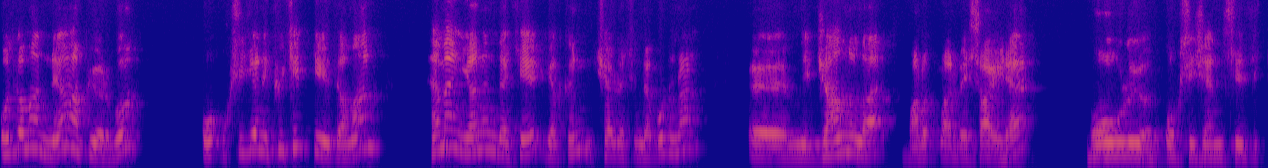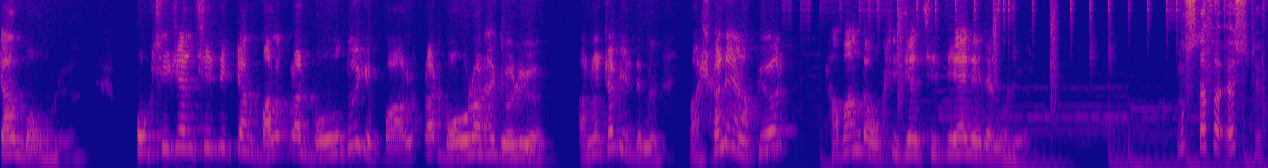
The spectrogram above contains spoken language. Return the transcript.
O zaman ne yapıyor bu? O oksijeni tükettiği zaman hemen yanındaki yakın çevresinde bulunan e, canlılar, balıklar vesaire boğuluyor. Oksijensizlikten boğuluyor. Oksijensizlikten balıklar boğulduğu gibi balıklar boğularak ölüyor. Anlatabildim mi? Başka ne yapıyor? tabanda oksijensizliğe neden oluyor. Mustafa Öztürk,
